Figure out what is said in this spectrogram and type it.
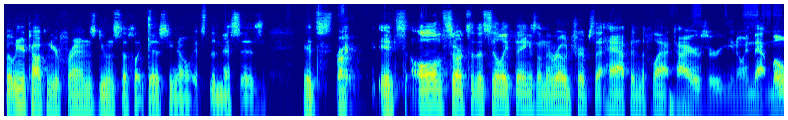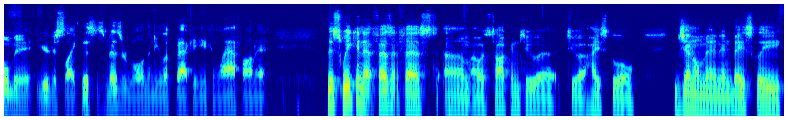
But when you're talking to your friends, doing stuff like this, you know, it's the misses, it's right, it's all sorts of the silly things on the road trips that happen. The flat tires, or you know, in that moment, you're just like, this is miserable, and then you look back and you can laugh on it. This weekend at Pheasant Fest, um, I was talking to a to a high school gentleman, and basically,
